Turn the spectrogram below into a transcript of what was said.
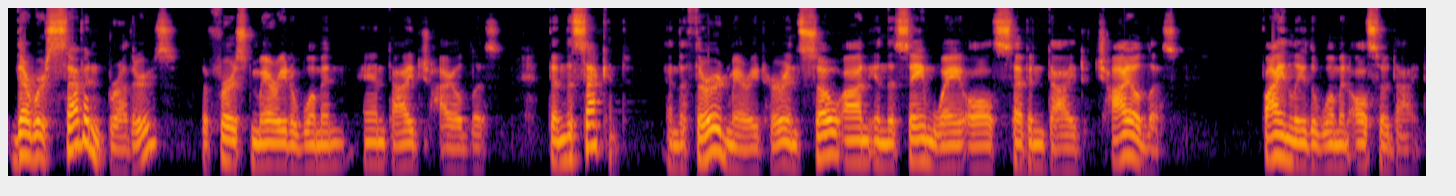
there were seven brothers. The first married a woman and died childless. Then the second and the third married her, and so on in the same way all seven died childless. Finally, the woman also died.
